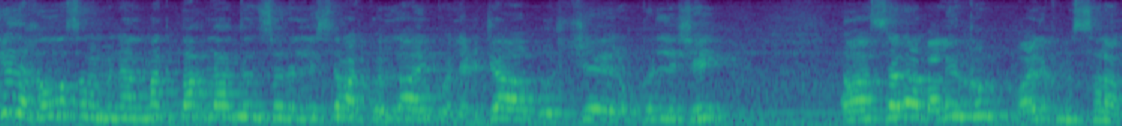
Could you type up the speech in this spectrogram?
كذا خلصنا من المقطع. لا تنسوا الاشتراك واللايك والإعجاب والشير وكل شيء. آه السلام عليكم. وعليكم السلام.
